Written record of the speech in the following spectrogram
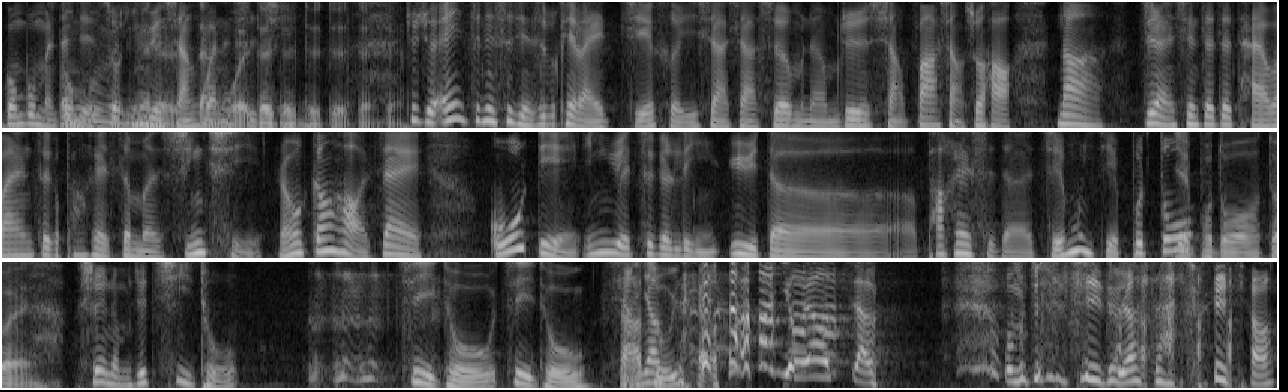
公部门但是做音乐相关的事情，对对对对对对，就觉得哎，这件事情是不是可以来结合一下下？所以我们呢，我们就是想发想说，好，那既然现在在台湾这个 p o c k e t 这么兴起，然后刚好在。古典音乐这个领域的 podcast 的节目也不多，也不多，对。所以呢，我们就企图，企图，企图杀出一条，又要讲，我们就是企图要杀出一条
